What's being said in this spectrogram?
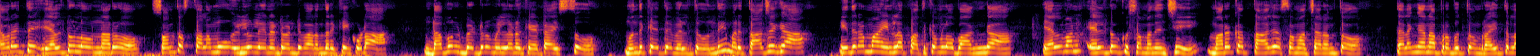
ఎవరైతే ఎల్ టూలో ఉన్నారో సొంత స్థలము ఇల్లు లేనటువంటి వారందరికీ కూడా డబుల్ బెడ్రూమ్ ఇళ్ళను కేటాయిస్తూ ముందుకైతే వెళ్తూ ఉంది. మరి తాజాగా ఇందిరమ్మ ఇండ్ల పథకంలో భాగంగా ఎల్ వన్ ఎల్ టూకు సంబంధించి మరొక తాజా సమాచారంతో తెలంగాణ ప్రభుత్వం రైతుల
